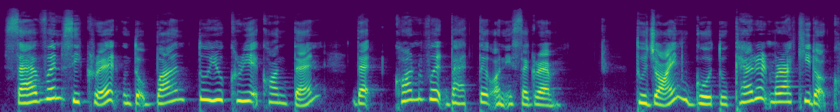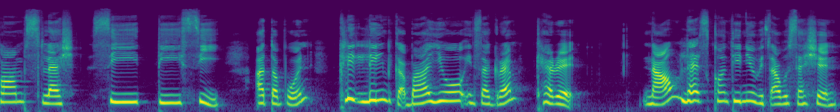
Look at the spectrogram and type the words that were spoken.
7 secret untuk bantu you create content that convert better on Instagram. To join, go to carrotmeraki.com slash CTC ataupun klik link dekat bio Instagram Carrot. Now, let's continue with our session.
